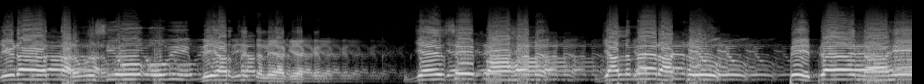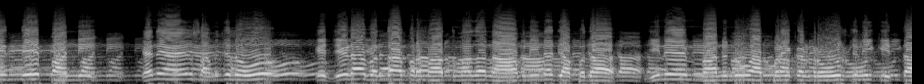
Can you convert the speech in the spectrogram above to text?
ਜਿਹੜਾ ਧਰਮ ਸੀ ਉਹ ਉਹ ਵੀ ਬੇਅਰਥ ਚਲਿਆ ਗਿਆ ਕਹਿੰਦੇ। ਜੈਸੇ ਪਾਹਨ ਜਲ ਮੈਂ ਰਾਖਿਓ, ਭੇਦੈ ਨਾਹੀ ਤੇ ਪਾਨੀ। ਕਹਿੰਦੇ ਐ ਸਮਝ ਲਓ ਕਿ ਜਿਹੜਾ ਬੰਦਾ ਪਰਮਾਤਮਾ ਦਾ ਨਾਮ ਨਹੀਂ ਨਾ ਜਪਦਾ ਜਿਨੇ ਮਨ ਨੂੰ ਆਪਣੇ ਕੰਟਰੋਲ 'ਚ ਨਹੀਂ ਕੀਤਾ,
